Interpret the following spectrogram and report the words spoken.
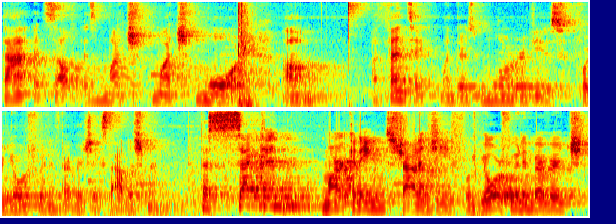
That itself is much, much more um, authentic when there's more reviews for your food and beverage establishment. The second marketing strategy for your food and beverage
